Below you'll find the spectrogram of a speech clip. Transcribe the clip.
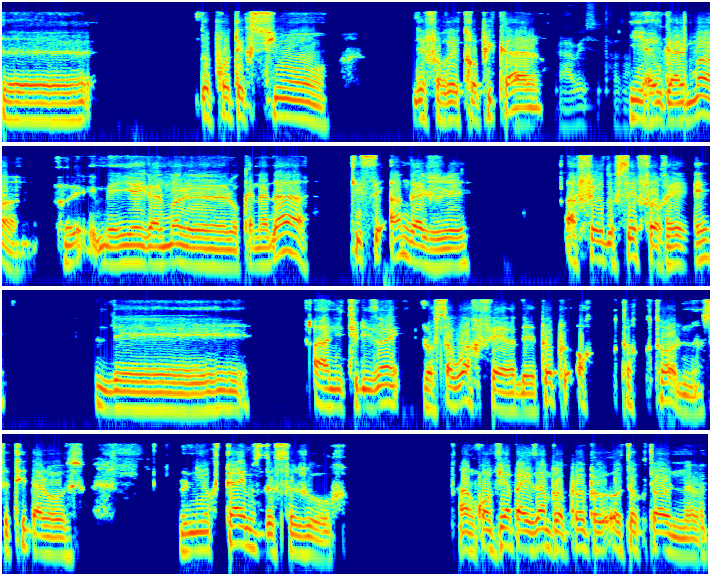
de, protection des forêts tropicales. Ah oui, c'est très il y a également, mais il y a également le, le Canada qui s'est engagé à faire de ces forêts en utilisant le savoir-faire des peuples autochtones. C'était dans le, New York Times de ce jour. On confie par exemple aux peuples autochtones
